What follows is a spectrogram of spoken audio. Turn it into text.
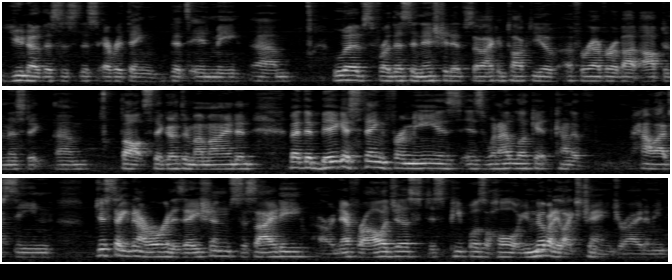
you know this is this everything that's in me. Um, lives for this initiative. So I can talk to you forever about optimistic um, thoughts that go through my mind. And but the biggest thing for me is is when I look at kind of how I've seen just even our organization, society, our nephrologists, just people as a whole. You nobody likes change, right? I mean,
